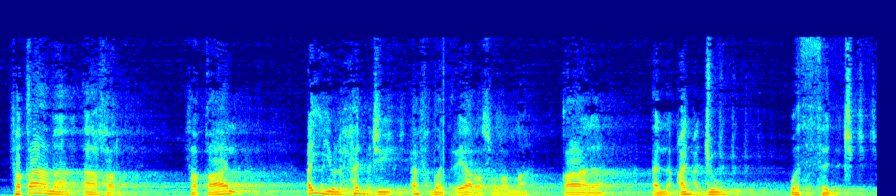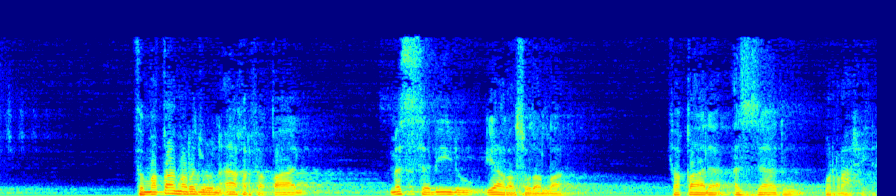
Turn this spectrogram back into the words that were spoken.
فقام آخر فقال أي الحج أفضل يا رسول الله - قال العج والثج ثم قام رجل آخر فقال ما السبيل يا رسول الله فقال الزاد والراحلة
